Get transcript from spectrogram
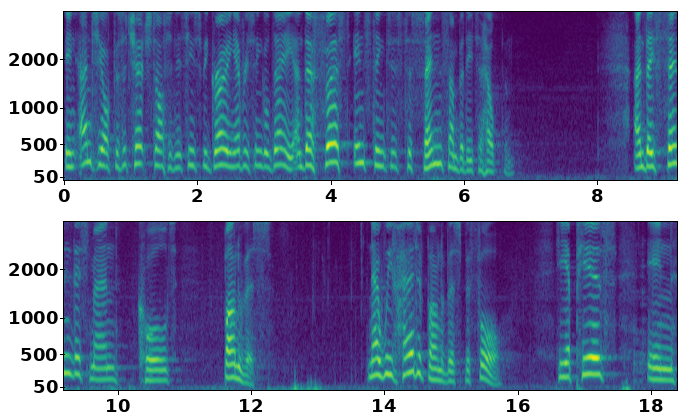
in Antioch, there's a church started and it seems to be growing every single day. And their first instinct is to send somebody to help them. And they send this man called Barnabas. Now, we've heard of Barnabas before. He appears in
